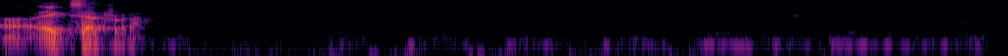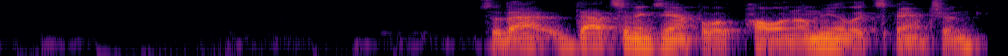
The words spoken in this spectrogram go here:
uh, etc. So that, that's an example of polynomial expansion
